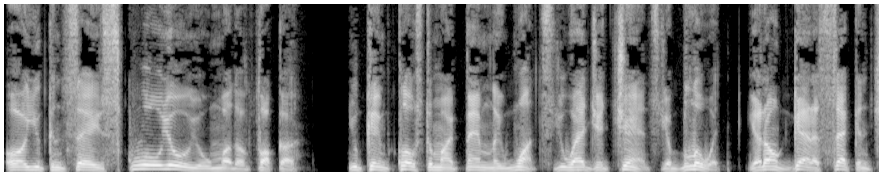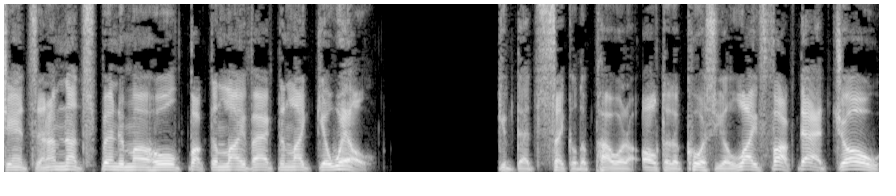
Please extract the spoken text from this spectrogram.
or you can say, screw you, you motherfucker. You came close to my family once. You had your chance. You blew it. You don't get a second chance, and I'm not spending my whole fucking life acting like you will. Give that cycle the power to alter the course of your life. Fuck that, Joe.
